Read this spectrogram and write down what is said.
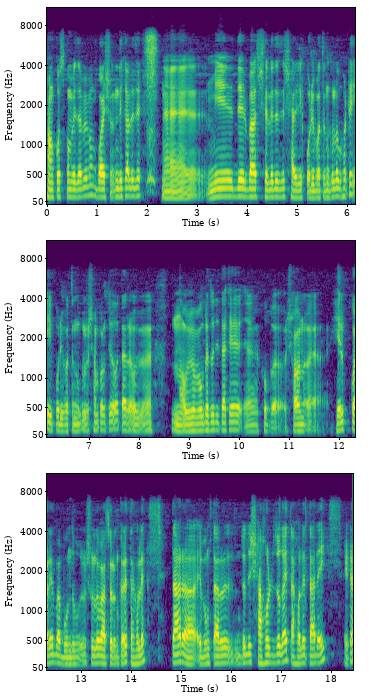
সংকোচ কমে যাবে এবং বয়সন্ধিকালে যে মেয়েদের বা ছেলেদের যে শারীরিক পরিবর্তনগুলো ঘটে, এই পরিবর্তনগুলো সম্পর্কেও তার অভিভাবকরা যদি তাকে খুব সহন হেল্প করে বা বন্ধু সুলভ আচরণ করে, তাহলে তার এবং তার যদি সাহস যোগায়, তাহলে তার এই, এটা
